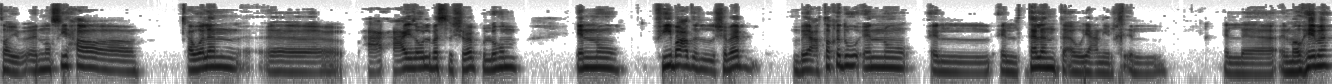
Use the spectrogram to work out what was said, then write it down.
طيب النصيحة أولا آه، عايز أقول بس للشباب كلهم إنه في بعض الشباب بيعتقدوا ال- ال talent أو يعني الخ- ال- ال- الموهبة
